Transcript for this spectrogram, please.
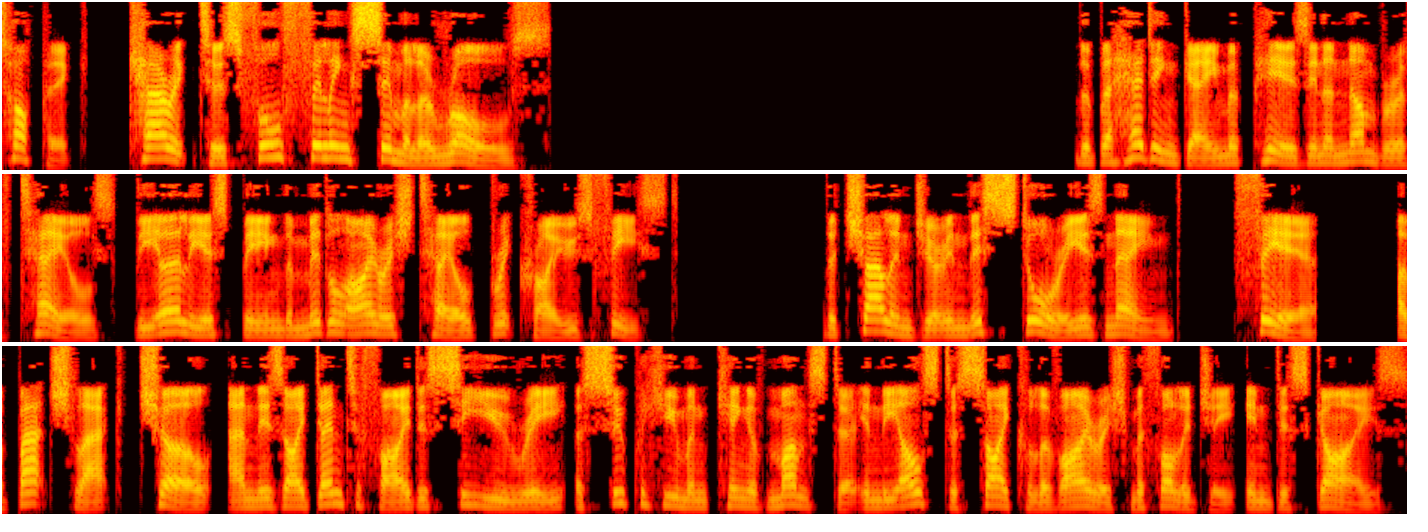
Topic: Characters fulfilling similar roles. The beheading game appears in a number of tales, the earliest being the Middle Irish tale Bricriu's Feast. The challenger in this story is named Fear, a Bachelach, churl, and is identified as Siu a superhuman king of Munster in the Ulster cycle of Irish mythology in disguise.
